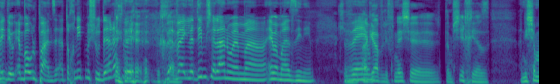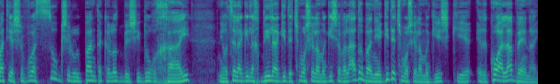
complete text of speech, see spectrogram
בדיוק, הם באולפן, התוכנית משודרת, והילדים שלנו הם המאזינים. כן. אגב, לפני שתמשיכי, אז אני שמעתי השבוע סוג של אולפן תקלות בשידור חי. אני רוצה להגיד לך, בלי להגיד את שמו של המגיש, אבל אדרבה, אני אגיד את שמו של המגיש, כי ערכו עלה בעיניי.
